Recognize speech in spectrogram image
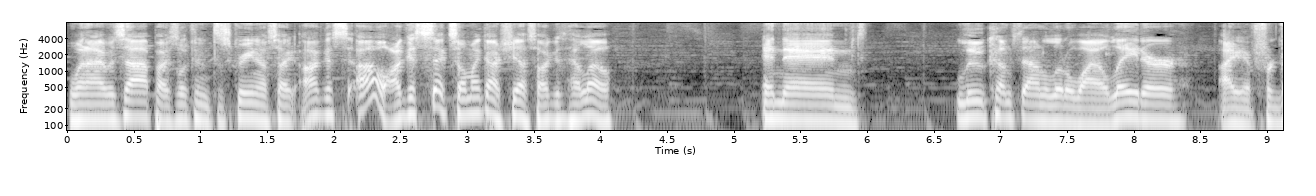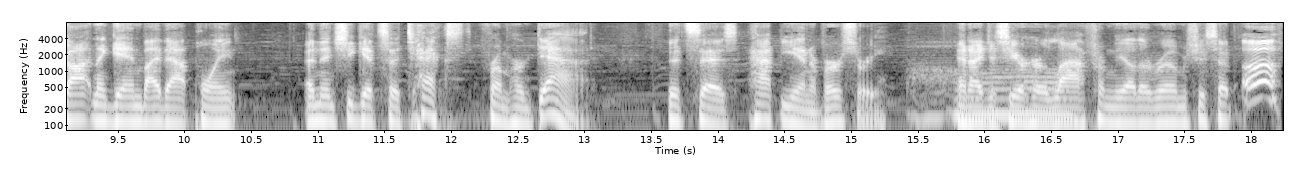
When I was up, I was looking at the screen, I was like, August oh, August 6th. Oh my gosh, yes, August hello. And then Lu comes down a little while later. I have forgotten again by that point. And then she gets a text from her dad that says, Happy anniversary. And I just hear her oh. laugh from the other room. She said, Oh,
